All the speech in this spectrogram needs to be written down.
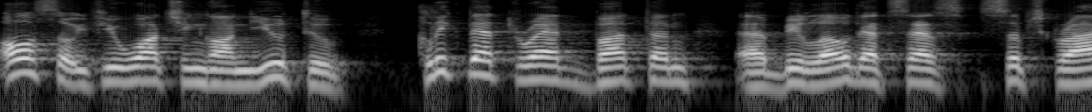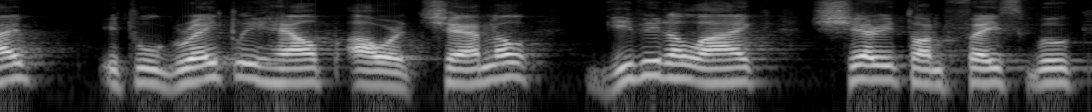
Also, if you're watching on YouTube, click that red button uh, below that says subscribe. It will greatly help our channel. Give it a like, share it on Facebook,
